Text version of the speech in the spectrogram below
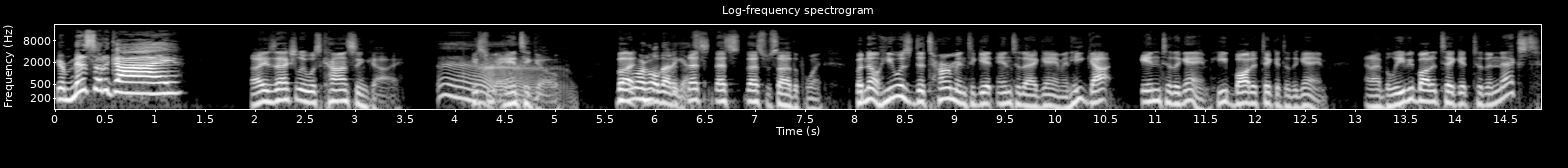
you're a Minnesota guy. Uh, he's actually a Wisconsin guy. Uh, he's from Antigo. But hold that against. That's that's that's beside the point. But no, he was determined to get into that game, and he got into the game. He bought a ticket to the game, and I believe he bought a ticket to the next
